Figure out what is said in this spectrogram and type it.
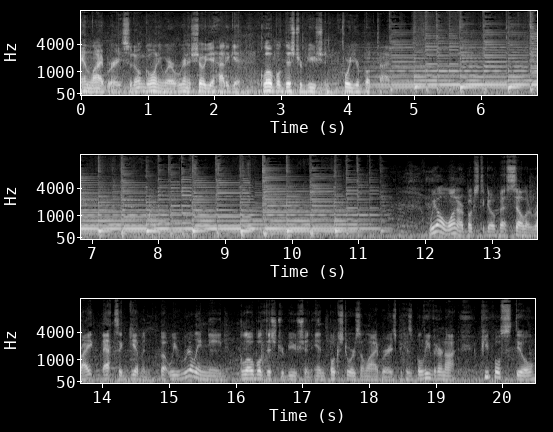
and libraries? So don't go anywhere. We're going to show you how to get global distribution for your book title. We all want our books to go bestseller, right? That's a given. But we really need global distribution in bookstores and libraries because believe it or not, people still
